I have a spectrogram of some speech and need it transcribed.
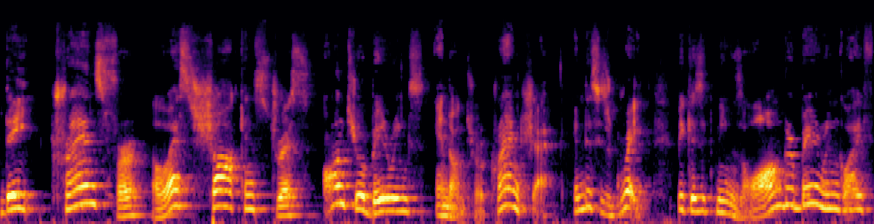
they transfer less shock and stress onto your bearings and onto your crankshaft. And this is great because it means longer bearing life.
